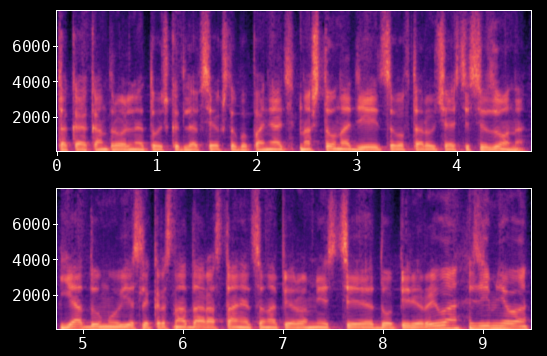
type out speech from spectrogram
Такая контрольная точка для всех, чтобы понять, на что надеяться во второй части сезона. Я думаю, если Краснодар останется на первом месте до перерыва зимнего,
